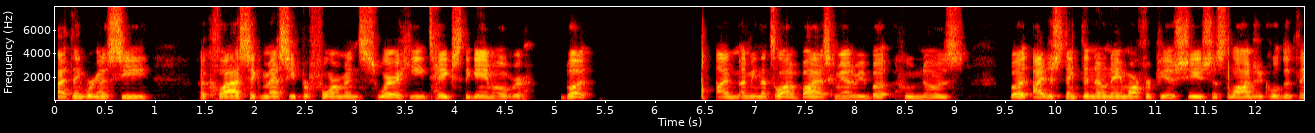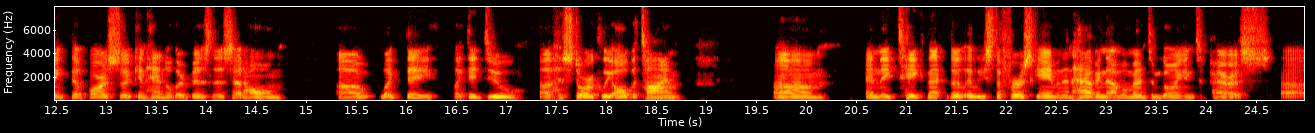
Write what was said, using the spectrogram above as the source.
I think we're going to see a classic Messi performance where he takes the game over. But I'm, I mean, that's a lot of bias coming out of me, but who knows? But I just think the no Neymar for PSG is just logical to think that Barca can handle their business at home, uh, like they like they do uh, historically all the time, um, and they take that the, at least the first game, and then having that momentum going into Paris, uh,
